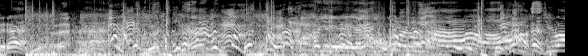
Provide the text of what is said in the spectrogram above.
Yeah. சிவா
